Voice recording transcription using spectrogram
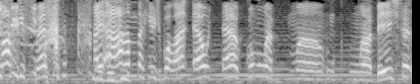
Um arco e flecha, a arma que eles bolaram é, é como uma, uma, um- uma besta.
